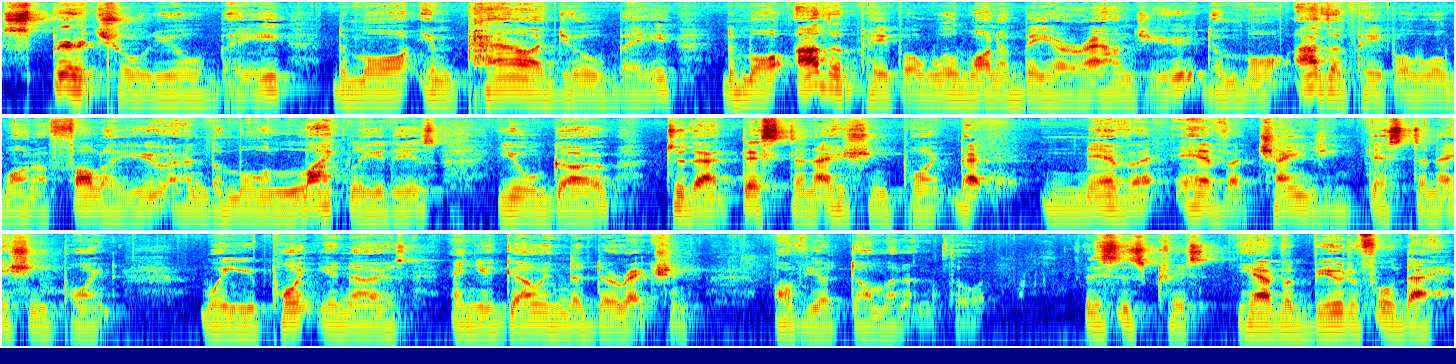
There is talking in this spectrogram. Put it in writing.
spiritual you'll be, the more empowered you'll be, the more other people will want to be around you, the more other people will want to follow you, and the more likely it is you'll go to that destination point, that never ever changing destination point where you point your nose and you go in the direction of your dominant thought. This is Chris. You have a beautiful day.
